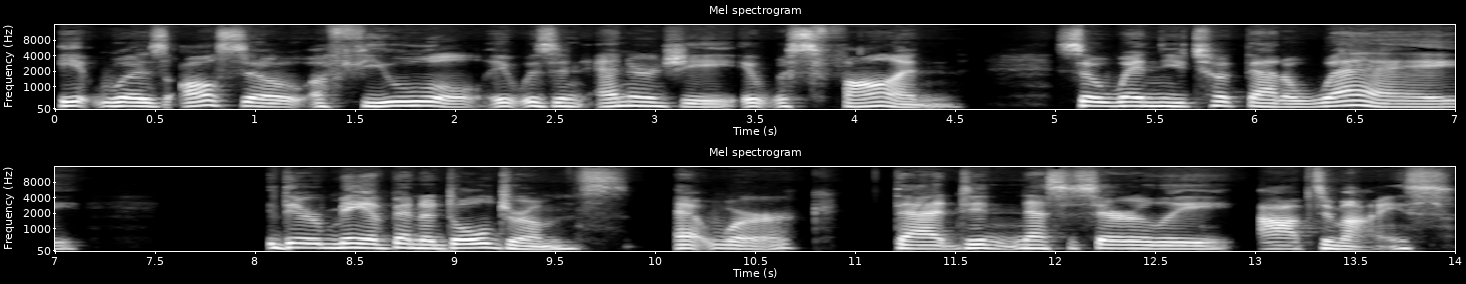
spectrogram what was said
it was also a fuel, it was an energy, it was fun. So when you took that away, there may have been a doldrums at work that didn't necessarily optimize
